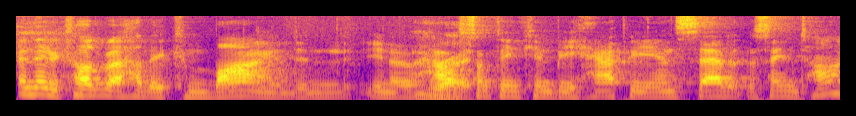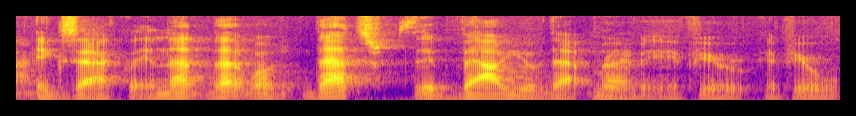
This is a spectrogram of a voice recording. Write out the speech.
and then it talked about how they combined and you know how Right. something can be happy and sad at the same time Exactly, and that that was that's the value of that movie. If you if you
